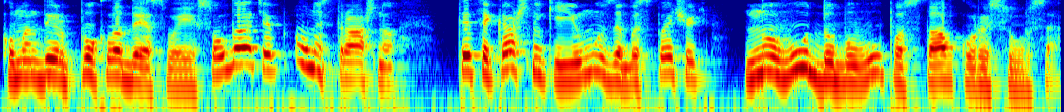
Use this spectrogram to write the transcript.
командир покладе своїх солдатів, ну не страшно. ТЦКшники йому забезпечать нову добову поставку ресурса.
